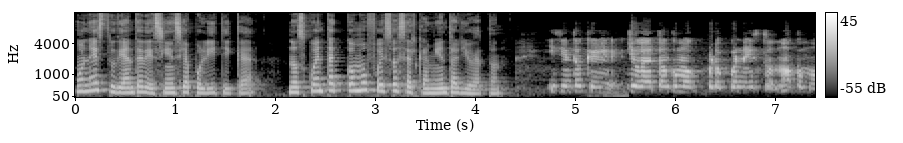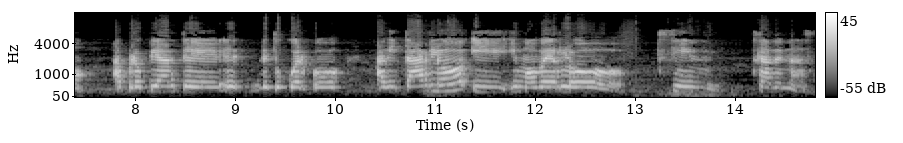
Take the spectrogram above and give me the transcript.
una estudiante de ciencia política, nos cuenta cómo fue su acercamiento al yogatón. Y siento que yogatón como propone esto, ¿no? Como apropiarte eh, de tu cuerpo, habitarlo y, moverlo sin cadenas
